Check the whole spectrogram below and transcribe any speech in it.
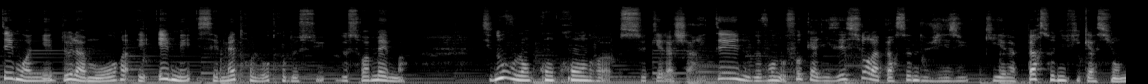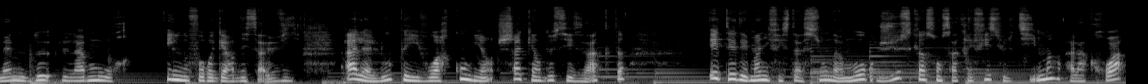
témoigner de l'amour et aimer, c'est mettre l'autre au-dessus de soi-même. Si nous voulons comprendre ce qu'est la charité, nous devons nous focaliser sur la personne de Jésus, qui est la personnification même de l'amour. Il nous faut regarder sa vie à la loupe et y voir combien chacun de ses actes étaient des manifestations d'amour jusqu'à son sacrifice ultime à la croix,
